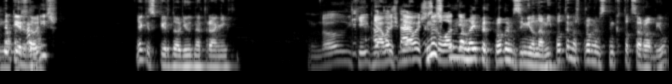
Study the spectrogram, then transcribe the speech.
No, tak Pierdolisz? Jakie spierdolił na trening? No, jej- miałeś, zdalnie? miałeś Ty masz wszystko kurwa ładnie. najpierw problem z imionami, potem masz problem z tym, kto co robił.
